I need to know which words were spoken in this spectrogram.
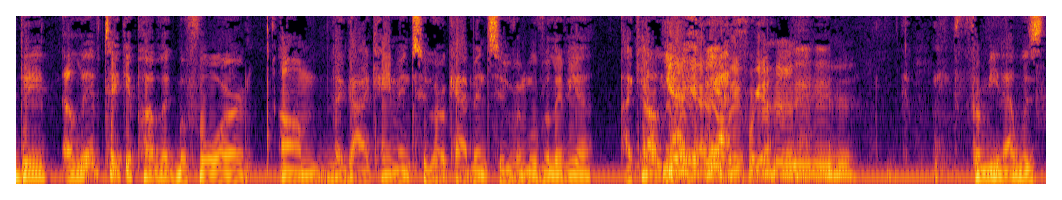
Did Olive take it public before um, the guy came into her cabin to remove Olivia? I can't Oh, remember. Yeah, yeah, that yes. was way before. Yeah, Mm-hmm. For me, that was.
